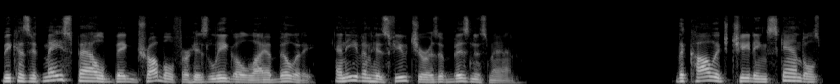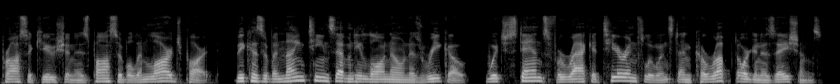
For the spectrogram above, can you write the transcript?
because it may spell big trouble for his legal liability and even his future as a businessman. The college cheating scandal's prosecution is possible in large part because of a 1970 law known as RICO, which stands for Racketeer-Influenced and Corrupt Organizations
